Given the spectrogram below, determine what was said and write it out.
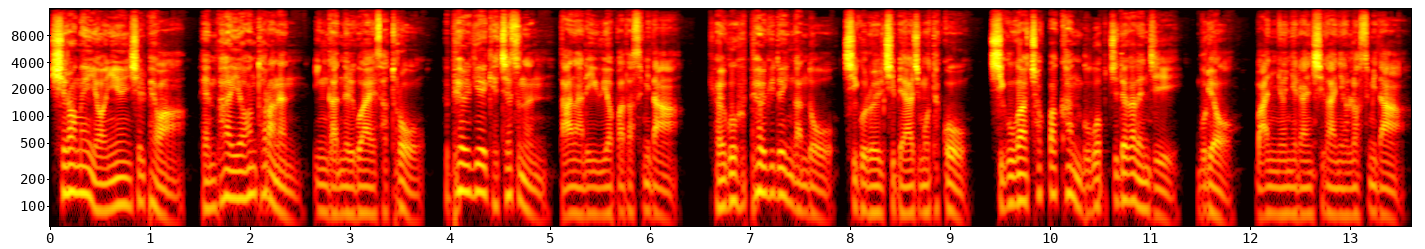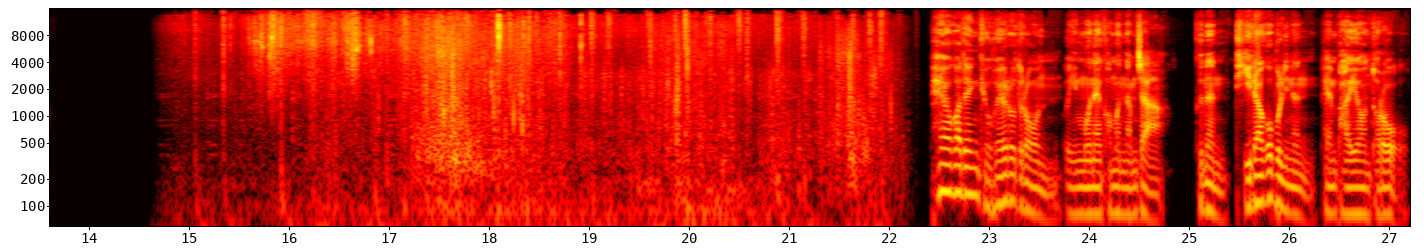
실험의 연이은 실패와 뱀파이어 헌터라는 인간들과의 사투로 흡혈귀의 개체수는 나날이 위협받았습니다. 결국 흡혈귀도 인간도 지구를 지배하지 못했고 지구가 척박한 무법지대가 된 지 무려 만년이란 시간이 흘렀습니다. 폐허가 된 교회로 들어온 의문의 검은 남자. 그는 D라고 불리는 뱀파이어 헌터로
